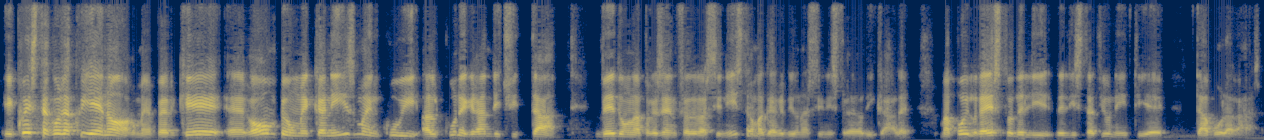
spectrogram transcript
E questa cosa qui è enorme perché eh, rompe un meccanismo in cui alcune grandi città vedono la presenza della sinistra, magari di una sinistra radicale, ma poi il resto degli, degli Stati Uniti è tabula rasa.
